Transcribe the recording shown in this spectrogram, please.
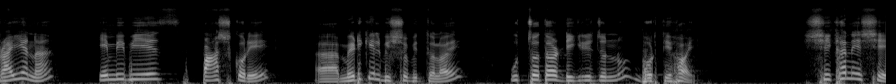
রায়ানা এমবিবিএস পাশ করে মেডিকেল বিশ্ববিদ্যালয়ে উচ্চতর ডিগ্রির জন্য ভর্তি হয়। সেখানে সে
